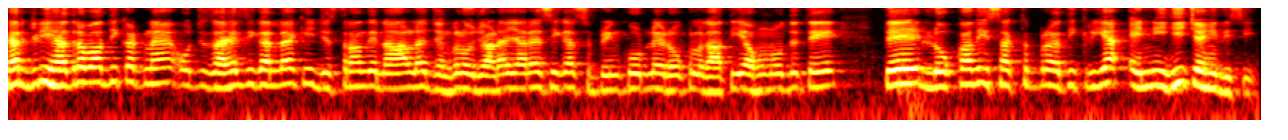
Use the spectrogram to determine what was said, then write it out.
ਖੈਰ, ਜਿਹੜੀ ਹైదరాబాద్ ਦੀ ਘਟਨਾ ਹੈ, ਉਹ ਚ ਜ਼ਾਹਿਰ ਜੀ ਗੱਲ ਹੈ ਕਿ ਜਿਸ ਤਰ੍ਹਾਂ ਦੇ ਨਾਲ ਜੰਗਲ ਉਜਾੜਿਆ ਜਾ ਰਿਹਾ ਸੀਗਾ ਸੁਪਰੀਮ ਕੋਰਟ ਨੇ ਰੋਕ ਲਗਾਤੀ ਆ ਹੁਣ ਉਹਦੇ ਤੇ। ਤੇ ਲੋਕਾਂ ਦੀ ਸਖਤ ਪ੍ਰਤੀਕਿਰਿਆ ਇੰਨੀ ਹੀ ਚਾਹੀਦੀ ਸੀ।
